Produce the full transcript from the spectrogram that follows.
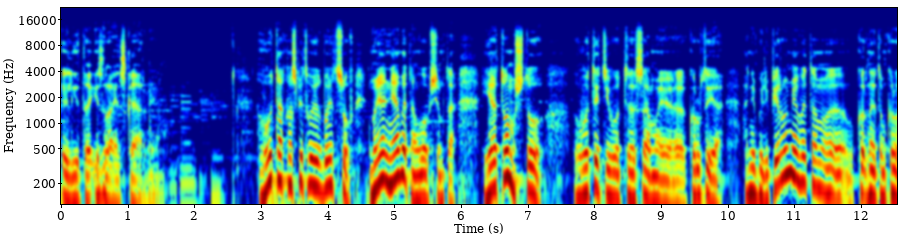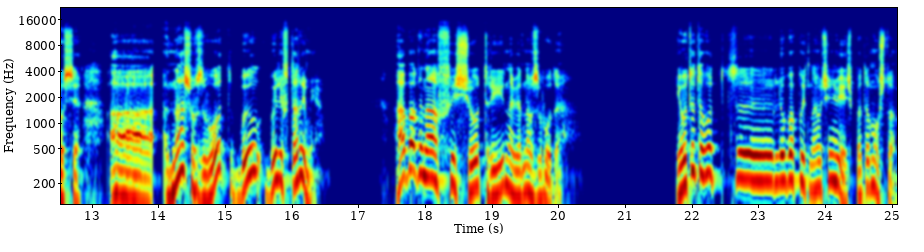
элита израильской армии. Вот так воспитывают бойцов. Но я не об этом, в общем-то. Я о том, что вот эти вот э, самые крутые, они были первыми в этом, э, на этом кроссе, а наш взвод был, были вторыми, обогнав еще три, наверное, взвода. И вот это вот э, любопытная очень вещь, потому что,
